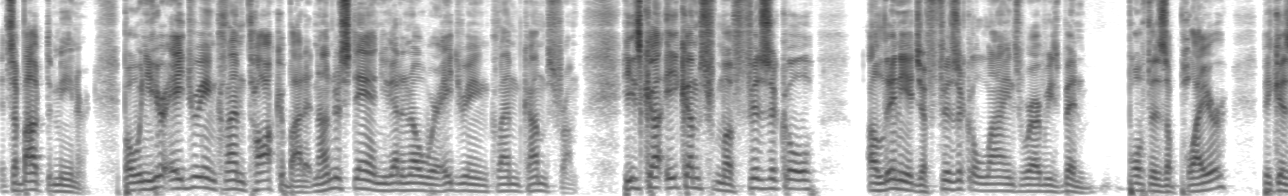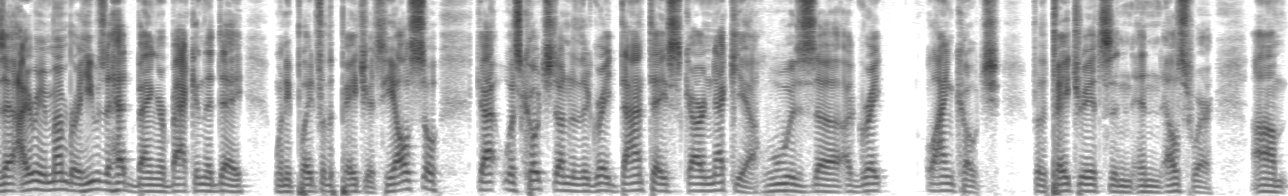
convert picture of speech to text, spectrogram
It's about demeanor. But when you hear Adrian Klemm talk about it and understand, you got to know where Adrian Klemm comes from. He's co- he comes from a physical, a lineage of physical lines wherever he's been, both as a player because I remember he was a headbanger back in the day when he played for the Patriots. He also got was coached under the great Dante Scarnecchia, who was uh, a great line coach for the Patriots and, and elsewhere. Um,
